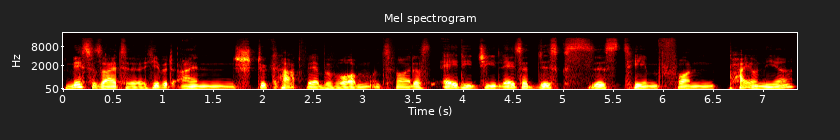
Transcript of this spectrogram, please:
Nächste Seite. Hier wird ein Stück Hardware beworben und zwar das ADG Laserdisc System von Pioneer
